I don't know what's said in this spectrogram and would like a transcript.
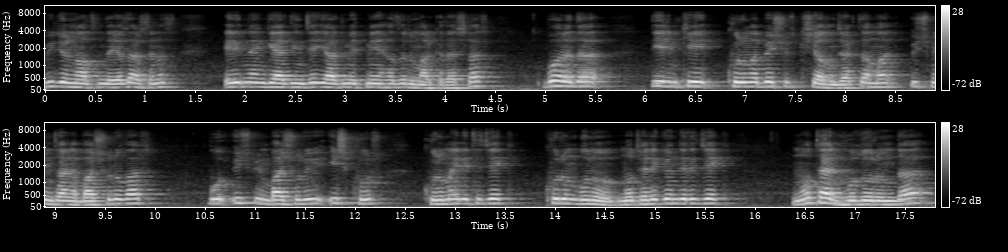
videonun altında yazarsanız elimden geldiğince yardım etmeye hazırım arkadaşlar. Bu arada diyelim ki kuruma 500 kişi alınacaktı ama 3000 tane başvuru var. Bu 3000 başvuruyu İşkur kuruma iletecek. Kurum bunu notere gönderecek. Noter huzurunda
